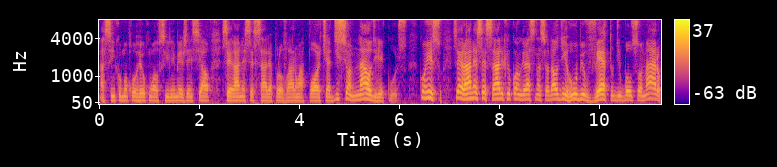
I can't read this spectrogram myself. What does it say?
assim como ocorreu com o auxílio emergencial, será necessário aprovar um aporte adicional de recursos. Com isso, será necessário que o Congresso Nacional derrube o veto de Bolsonaro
